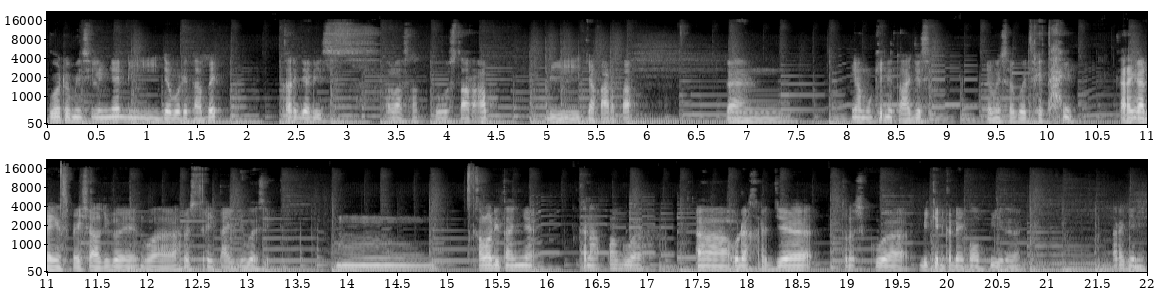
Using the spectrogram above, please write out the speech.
gue domisilinya di Jabodetabek kerja di salah satu startup di Jakarta. Dan ya mungkin itu aja sih yang bisa gue ceritain. Karena nggak ada yang spesial juga yang gue harus ceritain juga sih. Hmm, kalau ditanya kenapa gue uh, udah kerja terus gue bikin kedai kopi gitu kan? Karena gini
